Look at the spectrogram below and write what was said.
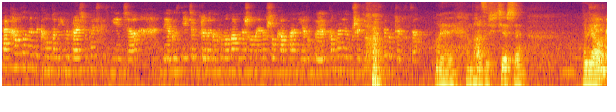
Tak, Hampton and the Company wybraliśmy pańskie zdjęcia jako zdjęcia, które będą promowały naszą najnowszą kampanię, e, kampanię Ruszę 19 czerwca. Ojej, bardzo się cieszę. Wygrałem?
